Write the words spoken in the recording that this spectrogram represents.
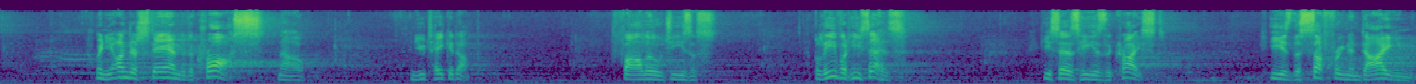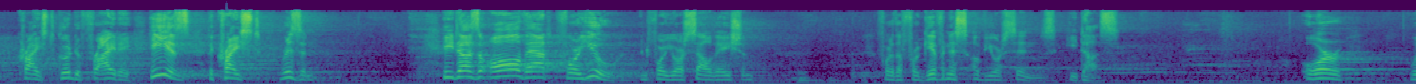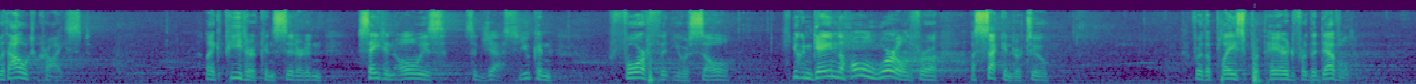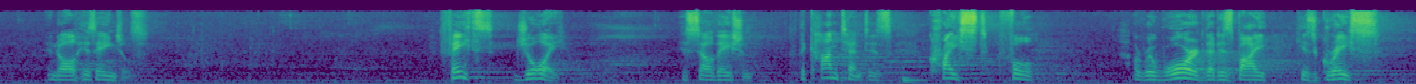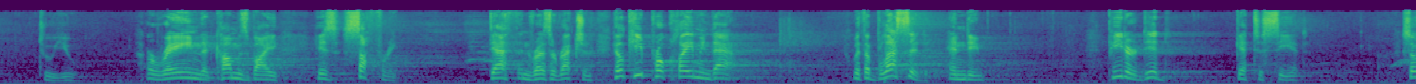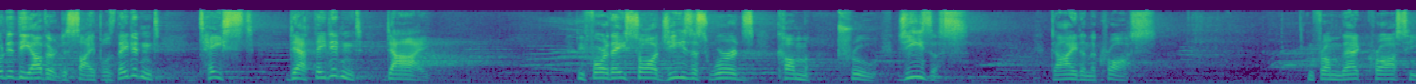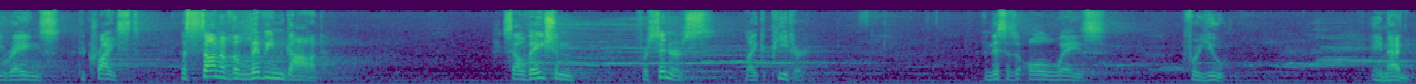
When you understand the cross now, and you take it up, follow Jesus. Believe what he says. He says he is the Christ. He is the suffering and dying Christ, Good Friday. He is the Christ risen. He does all that for you and for your salvation. For the forgiveness of your sins, He does. Or without Christ, like Peter considered, and Satan always suggests, you can forfeit your soul. You can gain the whole world for a, a second or two, for the place prepared for the devil and all his angels. Faith's joy is salvation. The content is Christ full, a reward that is by his grace to you, a reign that comes by his suffering, death, and resurrection. He'll keep proclaiming that with a blessed ending. Peter did get to see it. So did the other disciples. They didn't taste death, they didn't die before they saw Jesus' words come true. Jesus died on the cross. And from that cross, he reigns, the Christ, the Son of the living God. Salvation for sinners like Peter. And this is always for you. Amen.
